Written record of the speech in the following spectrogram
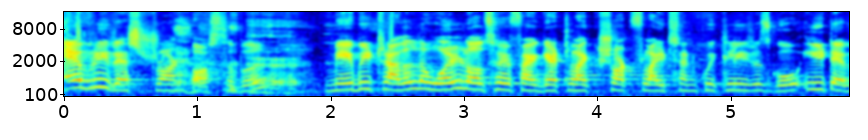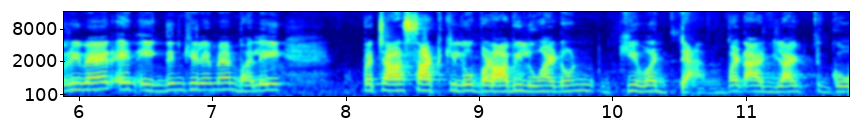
every restaurant possible maybe travel the world also if i get like short flights and quickly just go eat everywhere and ek din ke liye main bhale 50 60 kilo bada bhi i don't give a damn but i'd like to go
